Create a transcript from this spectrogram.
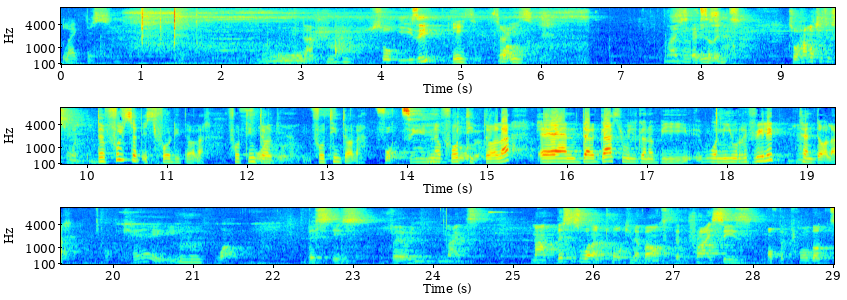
like this. Mm -hmm. So easy? Easy. So wow. easy. Nice. So Excellent. Easy. So how much is this one? The full set is forty dollar. Fourteen dollar. $14. $14. No, $40. And the gas will gonna be, when you refill it, mm-hmm. $10. Okay. Mm -hmm. Wow. This is very nice. Now, this is what I'm talking about, the prices of the products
